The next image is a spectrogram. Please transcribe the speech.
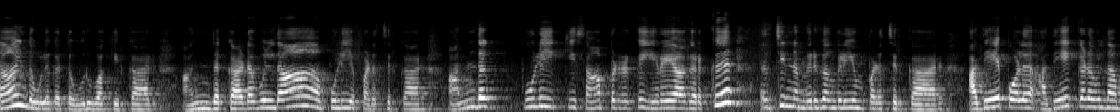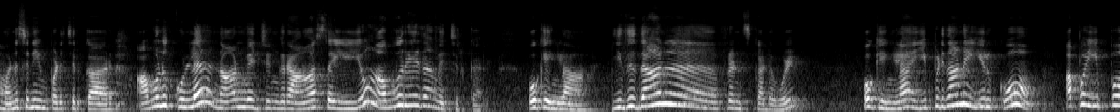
தான் இந்த உலகத்தை உருவாக்கியிருக்கார். அந்த கடவுள் தான் புளியை படைச்சிருக்கார். அந்த புலிக்கு சாப்பிட்றதுக்கு இரையாகிறதுக்கு சின்ன மிருகங்களையும் படைச்சிருக்கார். அதே போல் அதே கடவுள் தான் மனுஷனையும் படைச்சிருக்கார். அவனுக்குள்ள நான்வெஜ்ஜுங்கிற ஆசையையும் அவரே தான் வச்சுருக்கார். ஓகேங்களா? இதுதான் ஃப்ரெண்ட்ஸ் கடவுள். ஓகேங்களா? இப்படி தானே இருக்கும். அப்போ இப்போ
